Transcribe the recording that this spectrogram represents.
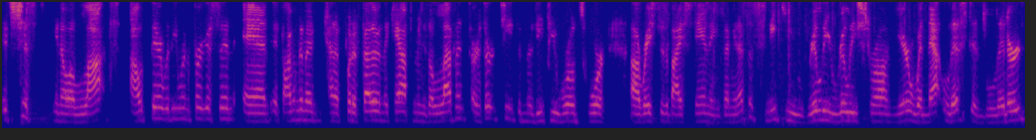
It's just, you know, a lot out there with Ewan Ferguson. And if I'm going to kind of put a feather in the cap, I mean, he's 11th or 13th in the DP World Tour uh, race to Dubai standings. I mean, that's a sneaky, really, really strong year when that list is littered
